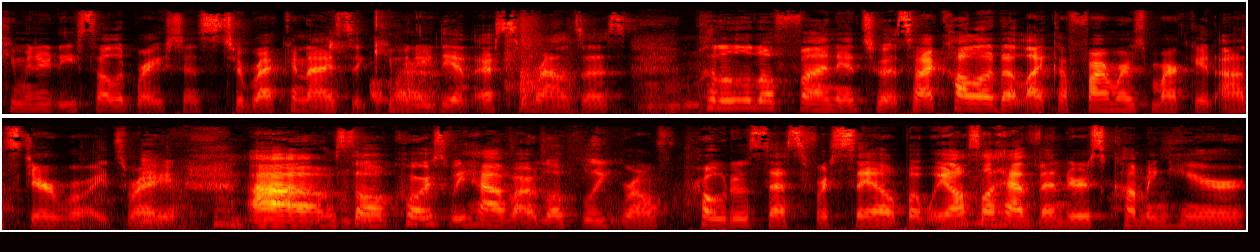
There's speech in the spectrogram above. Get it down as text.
community celebrations to recognize the community that surrounds us, put a little fun into it. So I call it a, like a farmer's market on steroids, right? um, so of course we have our locally grown produce that's for sale, but we also have vendors coming here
